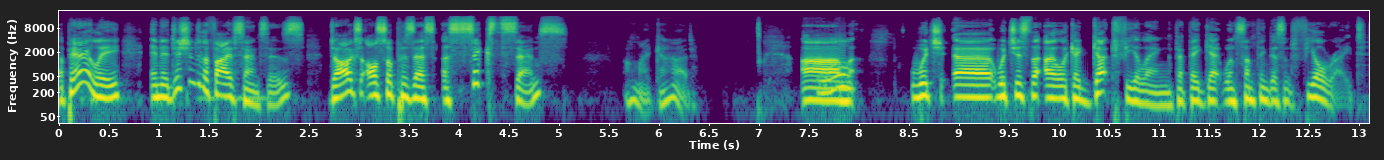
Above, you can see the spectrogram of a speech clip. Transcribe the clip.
apparently, in addition to the five senses, dogs also possess a sixth sense. Oh my God. Um. Which uh, which is the, uh, like a gut feeling that they get when something doesn't feel right.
